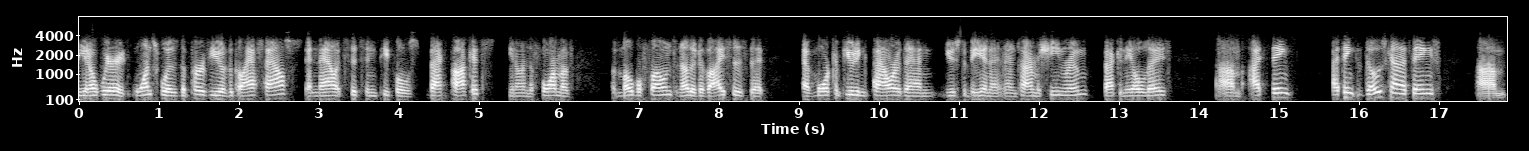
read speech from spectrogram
You know, where it once was the purview of the glass house, and now it sits in people's back pockets. You know, in the form of, of mobile phones and other devices that have more computing power than used to be in an entire machine room back in the old days. Um, I think I think those kind of things um,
